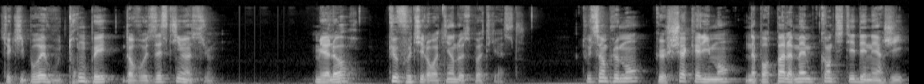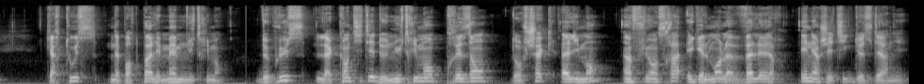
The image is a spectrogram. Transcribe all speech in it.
ce qui pourrait vous tromper dans vos estimations. Mais alors, que faut-il retenir de ce podcast? Tout simplement que chaque aliment n'apporte pas la même quantité d'énergie, car tous n'apportent pas les mêmes nutriments. De plus, la quantité de nutriments présents dans chaque aliment influencera également la valeur énergétique de ce dernier.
